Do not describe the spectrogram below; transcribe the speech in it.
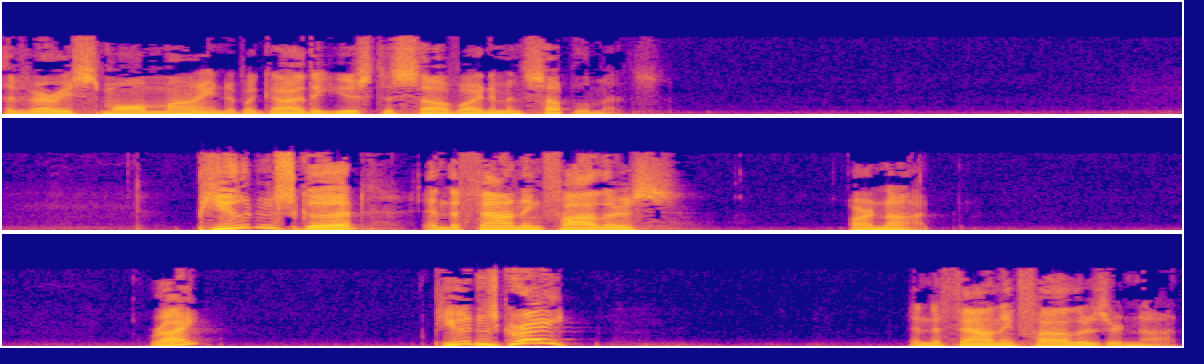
a very small mind of a guy that used to sell vitamin supplements. Putin's good and the founding fathers are not. Right? Putin's great. And the founding fathers are not.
